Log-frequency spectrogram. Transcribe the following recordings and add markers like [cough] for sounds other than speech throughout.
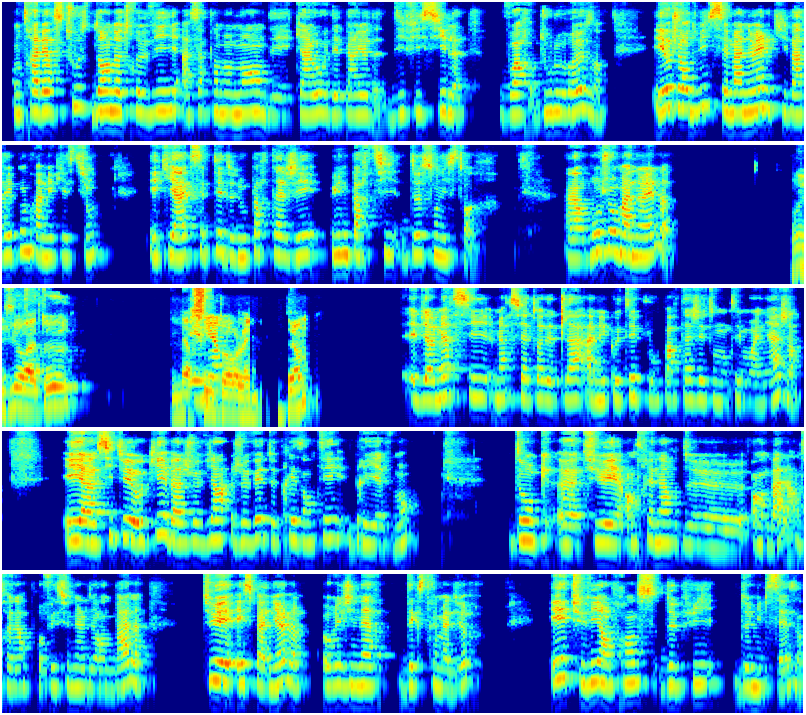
On traverse tous dans notre vie à certains moments des chaos, des périodes difficiles, voire douloureuses. Et aujourd'hui, c'est Manuel qui va répondre à mes questions et qui a accepté de nous partager une partie de son histoire. Alors bonjour Manuel. Bonjour à tous. Merci pour l'invitation. Eh bien, merci, merci à toi d'être là à mes côtés pour partager ton témoignage. Et euh, si tu es OK, ben, je, viens, je vais te présenter brièvement. Donc, euh, tu es entraîneur de handball, entraîneur professionnel de handball. Tu es espagnol, originaire d'Extrémadure, et tu vis en France depuis 2016.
